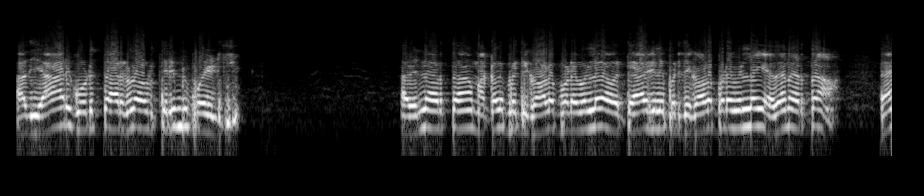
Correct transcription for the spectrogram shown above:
அது யார் கொடுத்தார்களோ அவர் திரும்பி போயிடுச்சு. அது என்ன அர்த்தம்? மக்களை பற்றி கவலைப்படவில்லை அவர் தேவைகளை பற்றி கவலைப்படவில்லை அதான அர்த்தம்? ஆ?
